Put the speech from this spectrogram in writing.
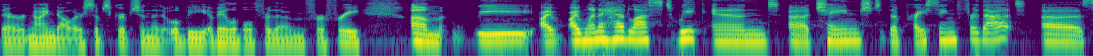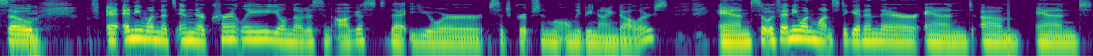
their $9 subscription, that it will be available for them for free. Um, we, I, I went ahead last week and uh, changed the pricing for that. Uh, so a- anyone that's in there currently, you'll notice in August that your subscription will only be nine dollars. And so, if anyone wants to get in there and um, and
